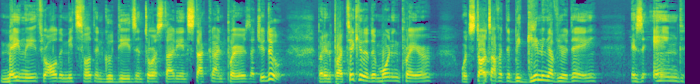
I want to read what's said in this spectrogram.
Mainly through all the mitzvot and good deeds and Torah study and tzedakah and prayers that you do. But in particular, the morning prayer, which starts off at the beginning of your day, is aimed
